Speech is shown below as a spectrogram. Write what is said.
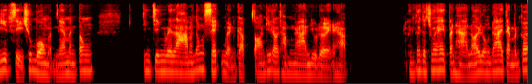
ยี่บสี่ชั่วโมงแบบนี้มันต้องจริง ๆ เวลามันต้องเซตเหมือนกับตอนที่เราทำงานอยู่เลยนะครับ มันก็จะช่วยให้ปัญหาน้อยลงได้ แต่มันก็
